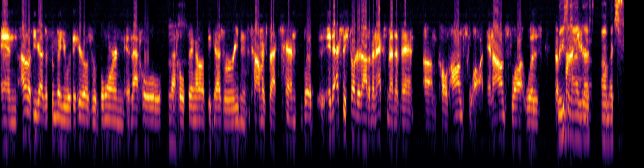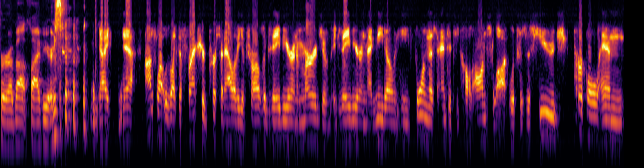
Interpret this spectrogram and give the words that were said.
And I don't know if you guys are familiar with the Heroes Reborn and that whole that whole thing. I don't know if you guys were reading comics back then, but it actually started out of an X Men event um, called Onslaught, and Onslaught was the reason I left comics for about five years. Right. Yeah. Onslaught was like the fractured personality of Charles Xavier and a merge of Xavier and Magneto, and he formed this entity called Onslaught, which was this huge purple and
